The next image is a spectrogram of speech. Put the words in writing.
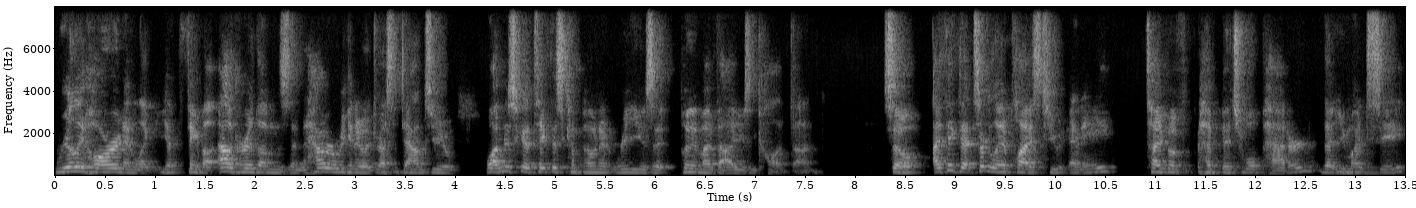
really hard and like you have to think about algorithms and how are we going to address it down to well i'm just going to take this component reuse it put in my values and call it done so i think that certainly applies to any type of habitual pattern that you might mm-hmm. see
